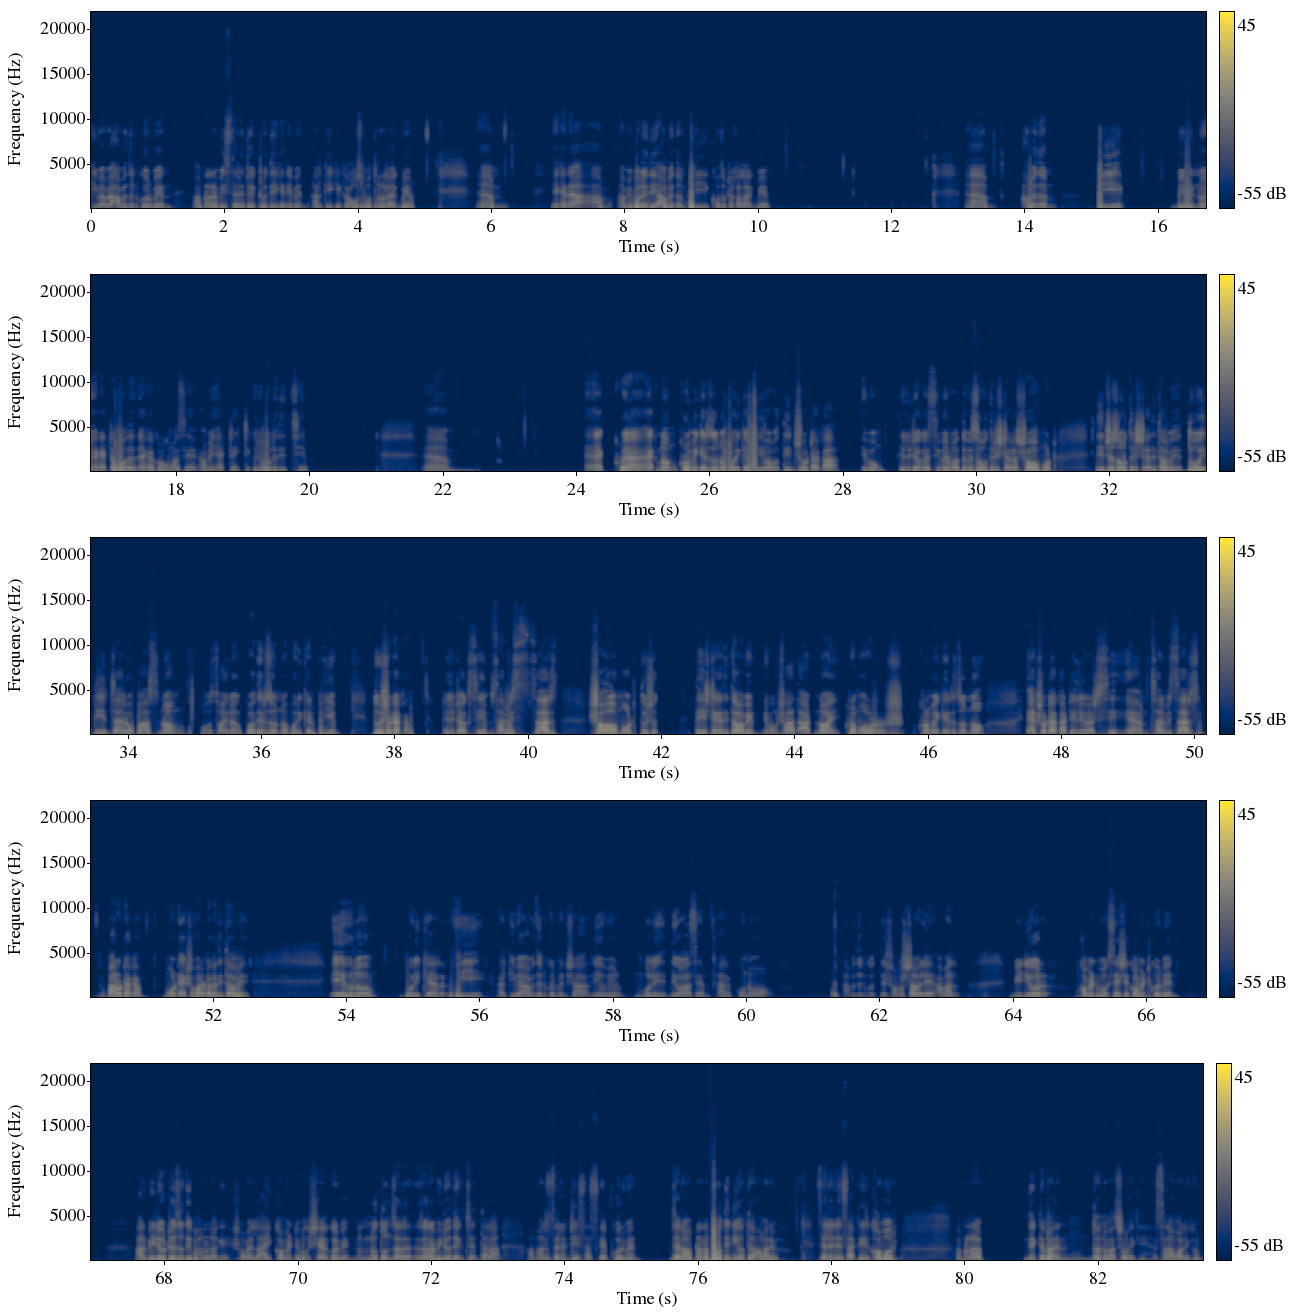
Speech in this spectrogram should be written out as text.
কীভাবে আবেদন করবেন আপনারা বিস্তারিত একটু দেখে নেবেন। আর কি কি কাগজপত্র লাগবে? এখানে আমি বলে দিই আবেদন ফি কত টাকা লাগবে। আবেদন ফি বিভিন্ন এক একটা পদের এক এক রকম আছে, আমি একটা একটি করে বলে দিচ্ছি। এক এক নং ক্রমিকের জন্য পরীক্ষা ফি বাবদ তিনশো টাকা এবং টেলিটকের সিমের মাধ্যমে চৌত্রিশ টাকা সহ মোট তিনশো চৌত্রিশ টাকা দিতে হবে। দুই, তিন, চার ও পাঁচ নং ও ছয় নং পদের জন্য পরীক্ষার ফি দুশো টাকা। টেলিটক সিম সার্ভিস চার্জ সহ মোট দুশো তেইশ টাকা দিতে হবে এবং সাত, আট, নয় ক্রম ক্রমিকের জন্য একশো টাকা। টেলিটক সার্ভিস চার্জ বারো টাকা, মোট একশো বারো টাকা দিতে হবে। এই হলো পরীক্ষার ফি। আর কীভাবে আবেদন করবেন সা নিয়মে বলে দেওয়া আছে। আর কোনো আবেদন করতে সমস্যা হলে আমার ভিডিওর কমেন্ট বক্সে এসে কমেন্ট করবেন। আর ভিডিওটি যদি ভালো লাগে, সবাই লাইক কমেন্ট এবং শেয়ার করবেন। নতুন যারা ভিডিও দেখছেন, তারা আমার চ্যানেলটি সাবস্ক্রাইব করবেন, যেন আপনারা প্রতিনিয়ত আমার চ্যানেলে চাকরির খবর আপনারা দেখতে পারেন। ধন্যবাদ সবাইকে। আসসালামু আলাইকুম।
